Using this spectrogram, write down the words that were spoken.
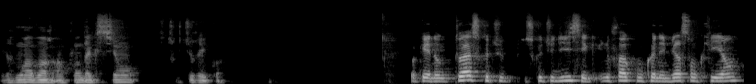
et vraiment avoir un plan d'action structuré. Quoi. Ok, donc toi, ce que tu, ce que tu dis, c'est qu'une fois qu'on connaît bien son client,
